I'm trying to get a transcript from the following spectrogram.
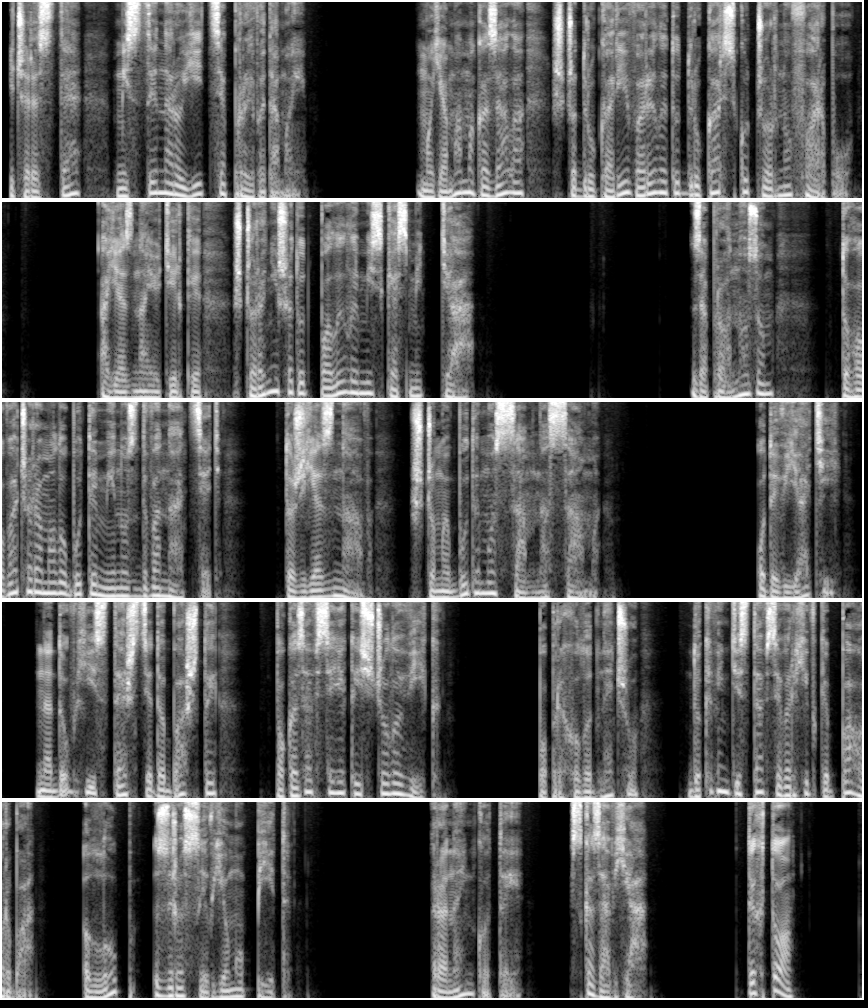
і через те місцина роїться привидами. Моя мама казала, що друкарі варили тут друкарську чорну фарбу, а я знаю тільки, що раніше тут палили міське сміття. За прогнозом, того вечора мало бути мінус дванадцять, тож я знав, що ми будемо сам на сам. О дев'ятій на довгій стежці до башти показався якийсь чоловік. Попри холодничу, доки він дістався верхівки пагорба, лоб зросив йому піт. Раненько ти, сказав я. Ти хто?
